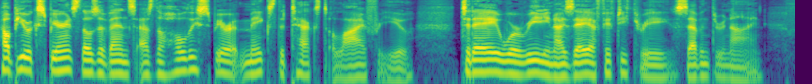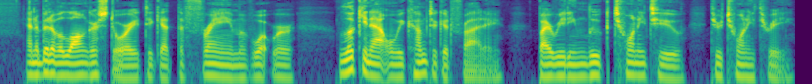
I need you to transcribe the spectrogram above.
help you experience those events as the Holy Spirit makes the text alive for you. Today we're reading Isaiah 53, 7 through 9, and a bit of a longer story to get the frame of what we're looking at when we come to Good Friday by reading Luke 22 through 23.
